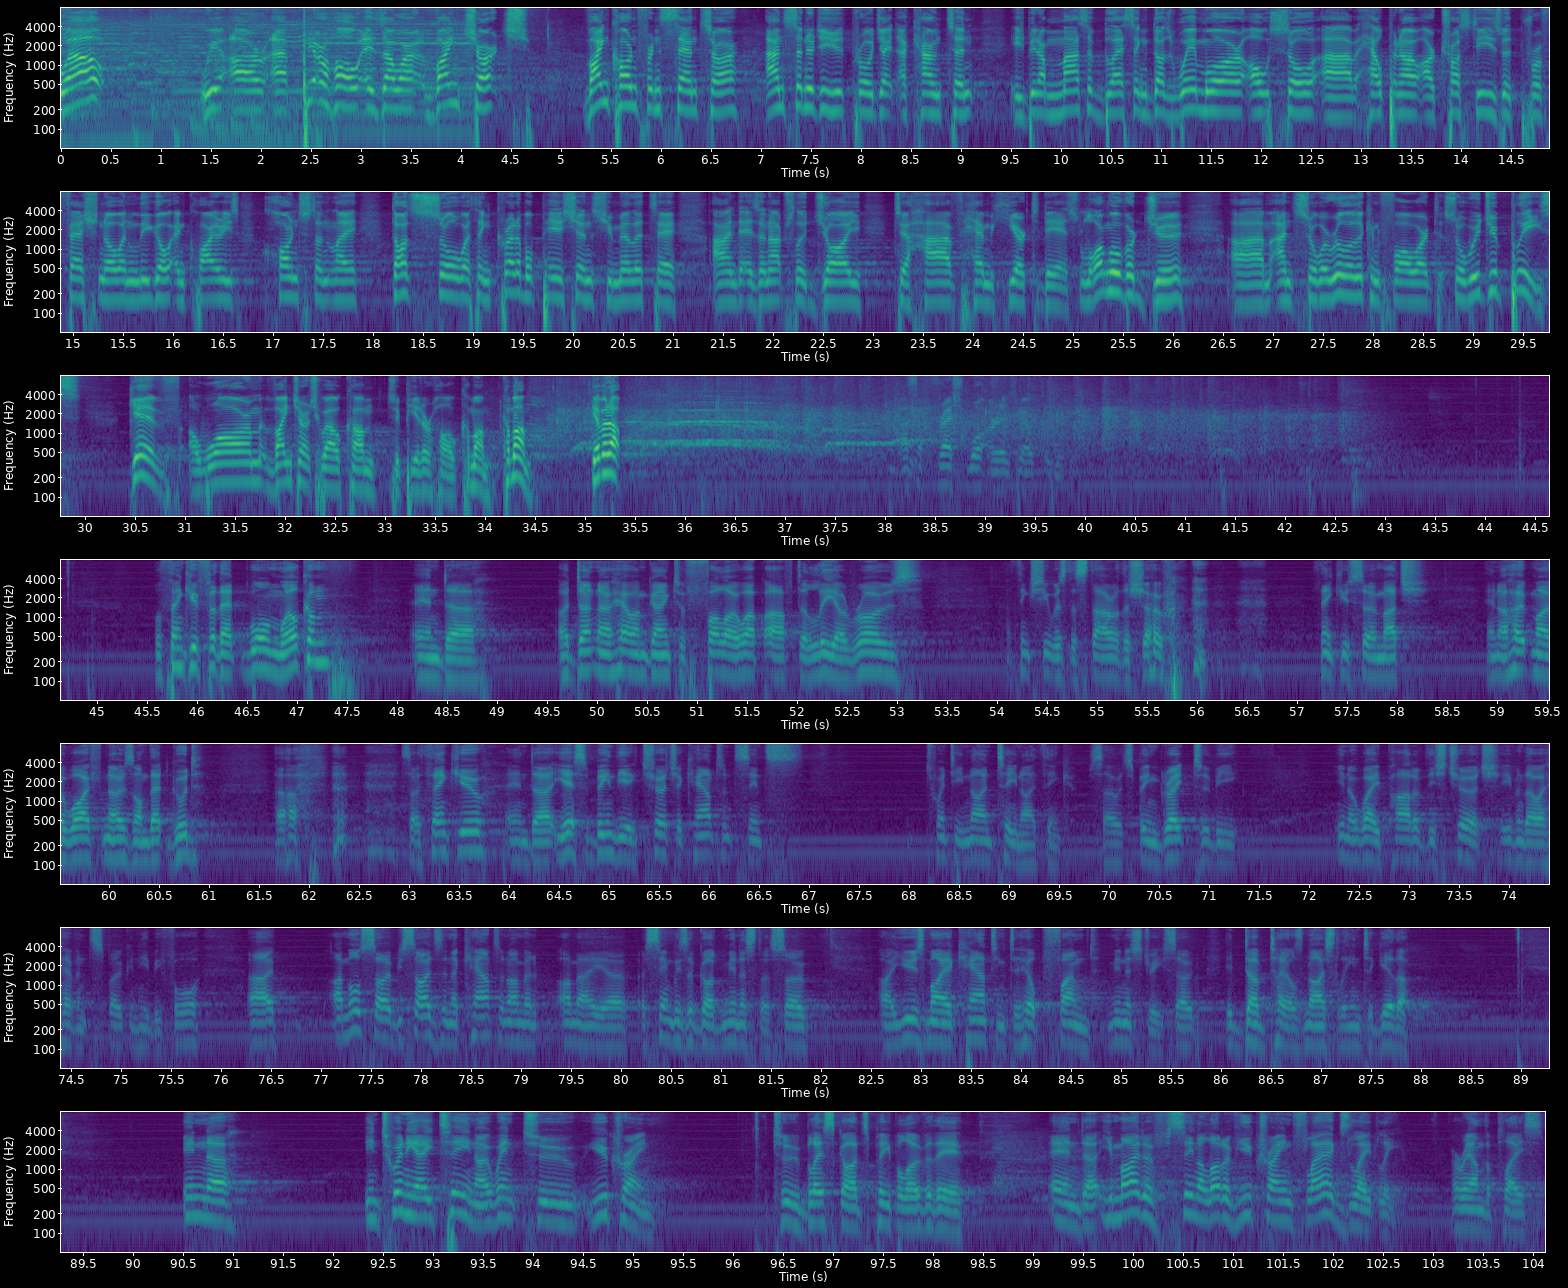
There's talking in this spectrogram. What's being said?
Well, we are at Peter Hall is our Vine Church, Vine Conference Centre, and Synergy Youth Project accountant. He's been a massive blessing, does way more also uh, helping out our trustees with professional and legal inquiries constantly. Does so with incredible patience, humility, and it is an absolute joy to have him here today. It's long overdue. Um, and so we're really looking forward. So, would you please give a warm Vine Church welcome to Peter Hall? Come on, come on, give it up. That's a fresh water as well for you. Well, thank you for that warm welcome. And uh, I don't know how I'm going to follow up after Leah Rose. I think she was the star of the show. Thank you so much. And I hope my wife knows I'm that good. Uh, so thank you. And uh, yes, been the church accountant since 2019, I think. So it's been great to be, in a way, part of this church, even though I haven't spoken here before. Uh, I'm also, besides an accountant, I'm an I'm a, uh, Assemblies of God minister. So I use my accounting to help fund ministry. So it dovetails nicely in together. In, uh, in 2018, I went to Ukraine to bless God's people over there. And uh, you might have seen a lot of Ukraine flags lately around the place.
